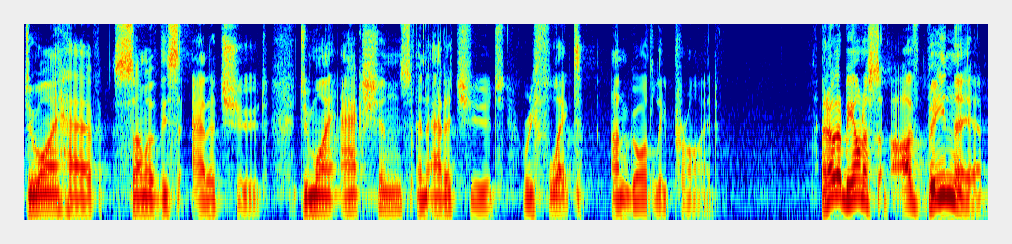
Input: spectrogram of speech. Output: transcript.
Do I have some of this attitude? Do my actions and attitudes reflect ungodly pride? And I've got to be honest, I've been there.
